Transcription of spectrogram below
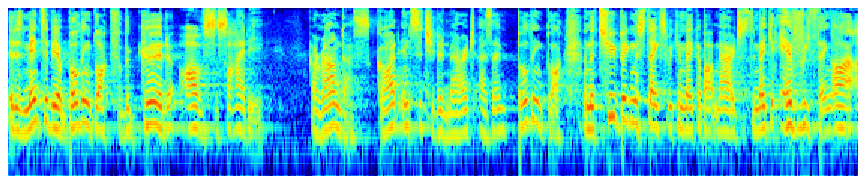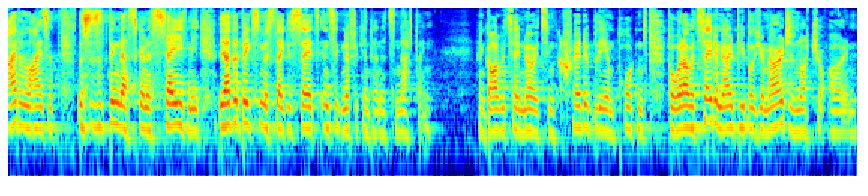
it is meant to be a building block for the good of society around us. God instituted marriage as a building block. And the two big mistakes we can make about marriage is to make it everything. Oh, I idolize it. This is the thing that's going to save me. The other big mistake is say it's insignificant and it's nothing. And God would say, no, it's incredibly important. But what I would say to married people is your marriage is not your own.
